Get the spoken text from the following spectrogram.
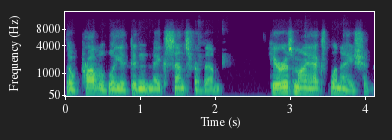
though probably it didn't make sense for them. Here is my explanation.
